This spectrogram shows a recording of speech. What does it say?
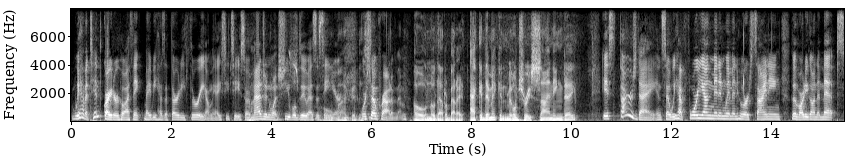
We have a 10th grader who I think maybe has a 33 on the ACT. So imagine what she will do as a senior. Oh, my goodness. We're so proud of them. Oh, no doubt about it. Academic and military signing day. Is Thursday. And so we have four young men and women who are signing, who have already gone to MEPS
